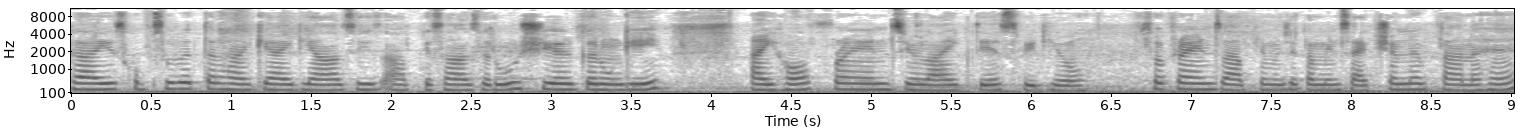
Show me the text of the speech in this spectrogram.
गाइस खूबसूरत तरह के आइडियाज़ आपके साथ ज़रूर शेयर करूँगी. I hope friends you like this video so friends आपने मुझे कमेंट सेक्शन में बताना है.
